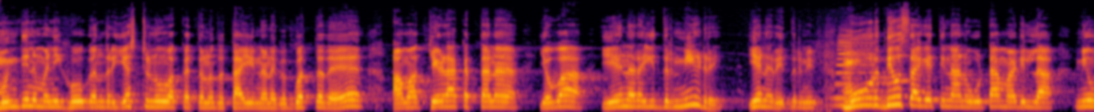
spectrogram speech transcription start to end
ಮುಂದಿನ ಮನೆಗೆ ಹೋಗಂದ್ರೆ ಎಷ್ಟು ನೋವಾಕತ್ತ ಅನ್ನೋದು ತಾಯಿ ನನಗೆ ಗೊತ್ತದೆ. ಅವ ಕೇಳಾಕತ್ತಾನ, ಯವ್ವ, ಏನಾರ ಇದ್ರೆ ನೀಡ್ರಿ, ಏನಾರ ಇದ್ರೆ ನೀಡಿ ಮೂರು ದಿವಸ ಆಗೈತಿ ನಾನು ಊಟ ಮಾಡಿಲ್ಲ, ನೀವು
